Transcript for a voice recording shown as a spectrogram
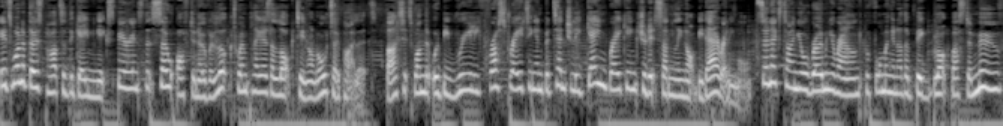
It's one of those parts of the gaming experience that's so often overlooked when players are locked in on autopilot, but it's one that would be really frustrating and potentially game breaking should it suddenly not be there anymore. So next time you're roaming around performing another big blockbuster move,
